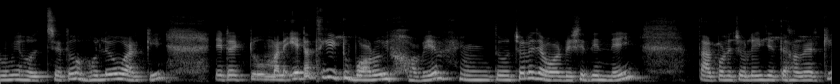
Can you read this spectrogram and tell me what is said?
রুমই হচ্ছে, তো হলেও আর কি। এটা একটু মানে এটা থেকে একটু বড়ই হবে। তো চলে যাব আর বেশি দিন নেই। তারপরে চলেই যেতে হবে আর কি।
